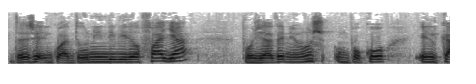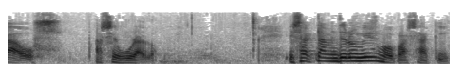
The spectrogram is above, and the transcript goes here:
Entonces, en cuanto un individuo falla, pues ya tenemos un poco el caos asegurado. Exactamente lo mismo pasa aquí.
